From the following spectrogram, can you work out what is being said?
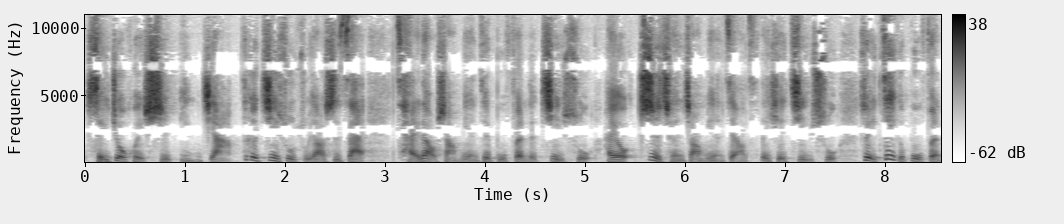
谁就会是赢家。这个技术主要是在材料上面这部分的技术，还有制程上面这样子的一些技术。所以这个部分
